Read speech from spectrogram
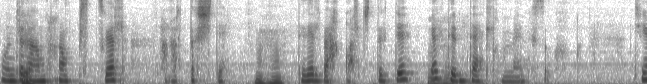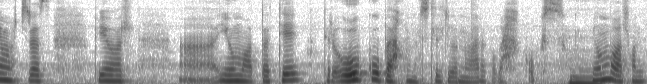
Өндөг амархан бяцгаал хагардаг штеп. Тэгэл байхгүй болчдөг тий. Яг тэрнтэй адилхан байна гэсэн үг байхгүй. Тийм учраас би бол юм одоо тий тэр өөгүй байх үндслэл юу нэг байхгүй гэсэн. Юм болгонд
